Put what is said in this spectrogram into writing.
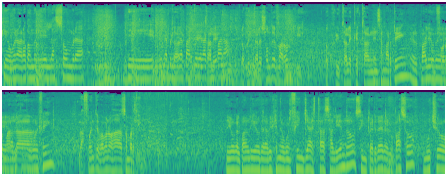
que bueno ahora cuando le den la sombra de, de la primera parte de la campana Los cristales son de Swarovski, los cristales que están En San Martín, el palio de la conforman Virgen la- del Buen Fin. las fuentes. Vámonos a San Martín. Digo que el palio de la Virgen del Buen Fin ya está saliendo sin perder el paso, mucho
